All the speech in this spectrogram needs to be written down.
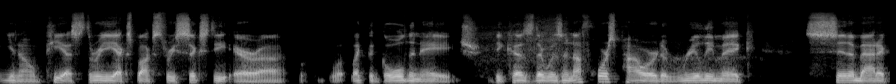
you know PS3, Xbox 360 era like the golden age because there was enough horsepower to really make cinematic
